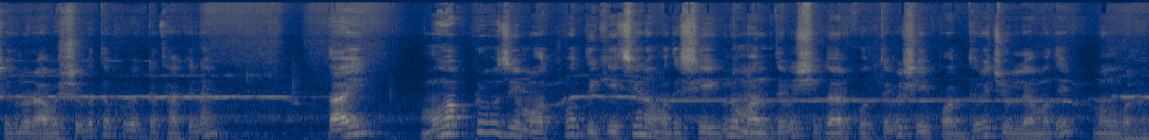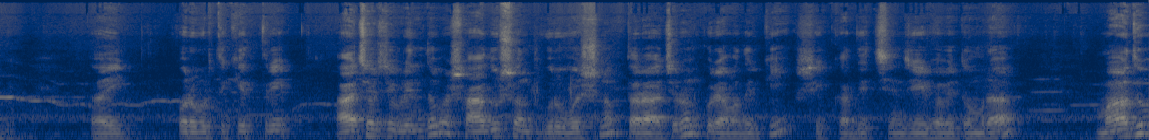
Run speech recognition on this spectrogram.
সেগুলোর আবশ্যকতা খুব একটা থাকে না। তাই মহাপ্রভু যে মতপথ দেখিয়েছেন, আমাদের সেইগুলো মানতে হবে, স্বীকার করতে হবে, সেই পথ ধরে চললে আমাদের মঙ্গল হবে। তাই পরবর্তী ক্ষেত্রে আচার্যবৃন্দ বা সাধু সন্ত গুরু বৈষ্ণব তারা আচরণ করে আমাদেরকে শিক্ষা দিচ্ছেন যে, এইভাবে তোমরা মাধব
